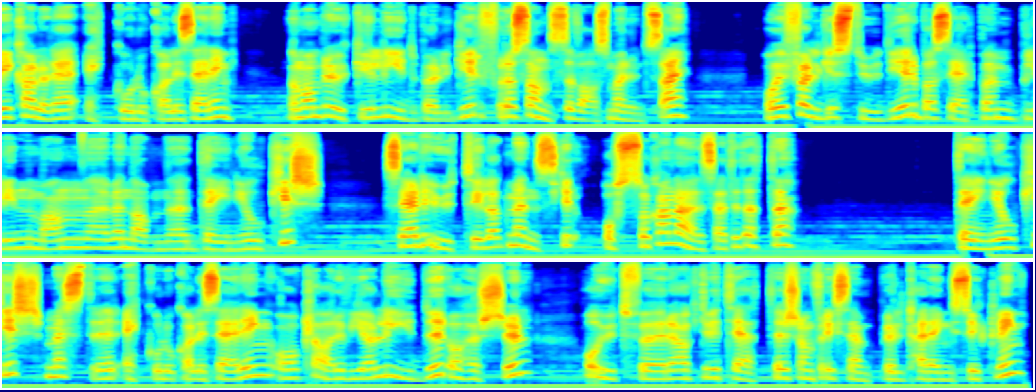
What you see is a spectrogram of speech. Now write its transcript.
Vi kaller det ekkolokalisering, når man bruker lydbølger for å sanse hva som er rundt seg, og ifølge studier basert på en blind mann ved navnet Daniel Kish, ser det ut til at mennesker også kan lære seg til dette. Daniel Kish mestrer ekkolokalisering og klarer via lyder og hørsel å utføre aktiviteter som f.eks. terrengsykling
